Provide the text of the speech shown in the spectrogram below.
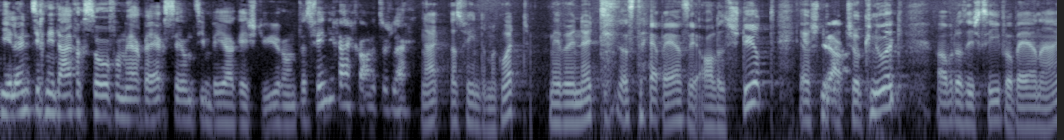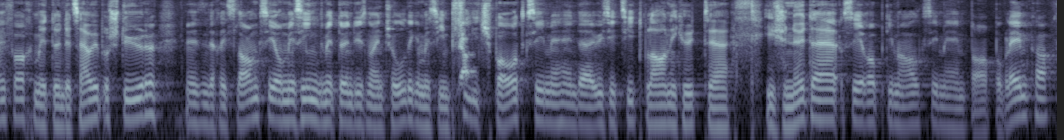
die lassen sich nicht einfach so vom Herr Berse und seinem BAG steuern. Und das finde ich eigentlich gar nicht so schlecht. Nein, das finden wir gut. Wir wollen nicht, dass der Herr Berse alles steuert. Er steuert ja. schon genug. Aber das war von Bern einfach. Wir tun jetzt auch übersteuern. Wir sind ein bisschen zu lang gewesen und wir sind, wir tun uns noch entschuldigen, wir sind viel ja. zu spät gewesen. Wir haben, äh, unsere Zeitplanung heute äh, ist nicht äh, sehr optimal gewesen. Wir haben ein paar Probleme gehabt.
